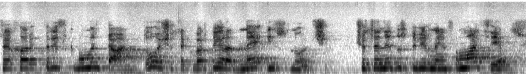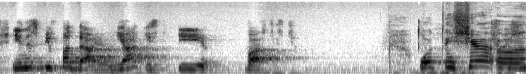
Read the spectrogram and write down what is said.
Це характеристика моментальна того, що ця квартира не існуюча, що це недостовірна інформація і не співпадає якість і вартість. От і ще е,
